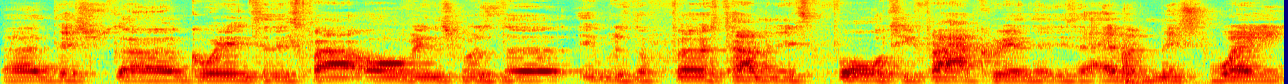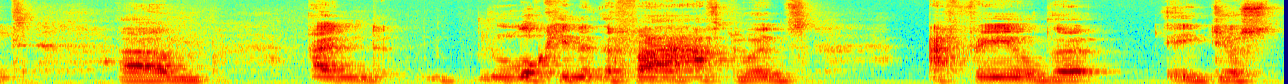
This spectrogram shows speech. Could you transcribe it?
uh, this uh, going into this fight, Ovince's was the it was the first time in his 40 fight career that he's ever missed weight. Um, and looking at the fight afterwards, I feel that he just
